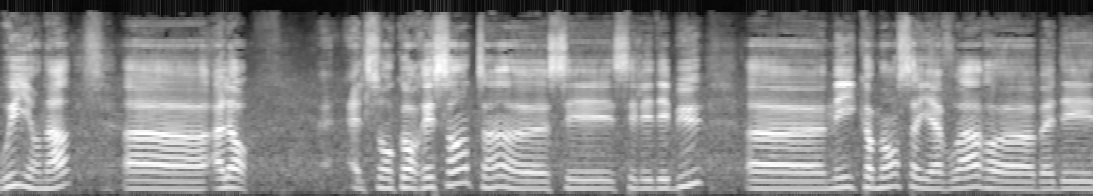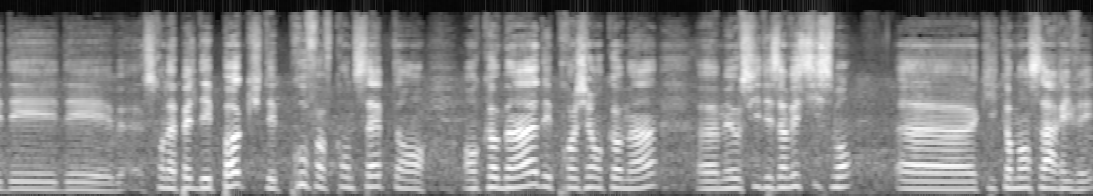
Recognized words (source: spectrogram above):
Oui, il y en a. Alors, elles sont encore récentes, hein, c'est les débuts, euh, mais il commence à y avoir euh, bah, ce qu'on appelle des POC, des Proof of Concept en, commun, des projets en commun, euh, mais aussi des investissements qui commencent à arriver.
